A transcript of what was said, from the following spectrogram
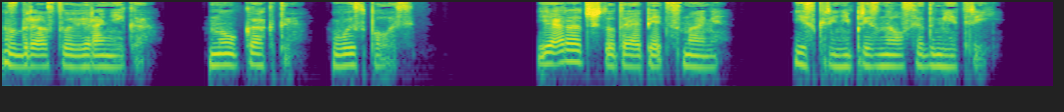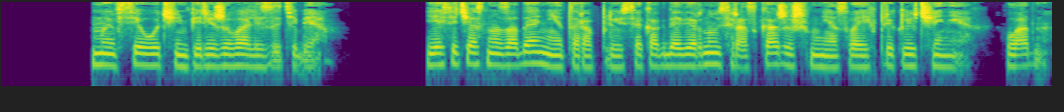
«Здравствуй, Вероника», «Ну, как ты? Выспалась?» «Я рад, что ты опять с нами», — искренне признался Дмитрий. «Мы все очень переживали за тебя. Я сейчас на задании тороплюсь, а когда вернусь, расскажешь мне о своих приключениях, ладно?»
